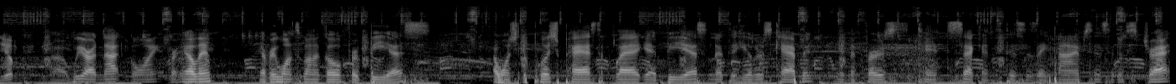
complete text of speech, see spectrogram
Yep. Uh, we are not going for LM. Everyone's going to go for BS. I want you to push past the flag at BS and let the healers cap it in the first 10 seconds. This is a time sensitive strat.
